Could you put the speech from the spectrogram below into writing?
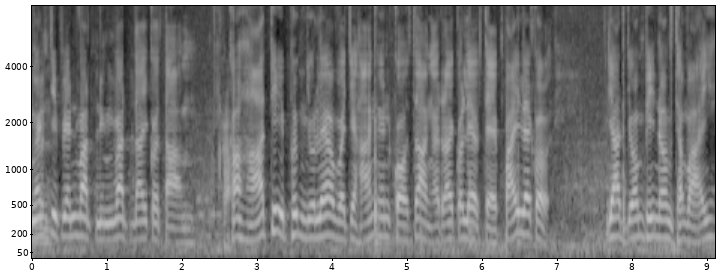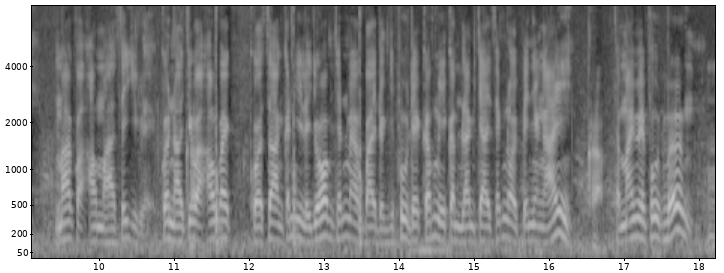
เงินที่เป็นวัดหนึ่งวัดใดก็ตามครับ เขาหาที่พึ่งอยู่แล้วว่าจะหาเงินก่อสร้างอะไรก็แล้วแต่ไปแล้วก็ญาติโยมพี่น้องถวาย มาก็เอามาซะอีกเลย ก็น่าจะว่าเอาไปก่อสร้างกันนี่แหละโยม ฉันไม่เอาไปเดี๋ยวจะพูดให้เขามีกำลังใจสักหน่อยเป็นยังไง ครับทำไมไม่พูดเบิ้งอื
